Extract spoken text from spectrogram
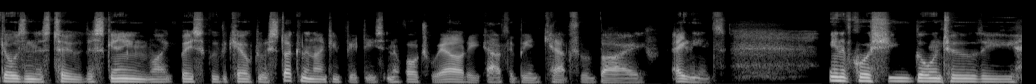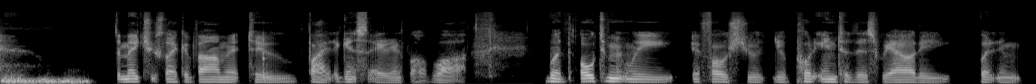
goes in this too. This game, like basically the character is stuck in the 1950s in a virtual reality after being captured by aliens. And of course you go into the the Matrix-like environment to fight against the aliens, blah blah blah. But ultimately, at first you're you're put into this reality, but in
